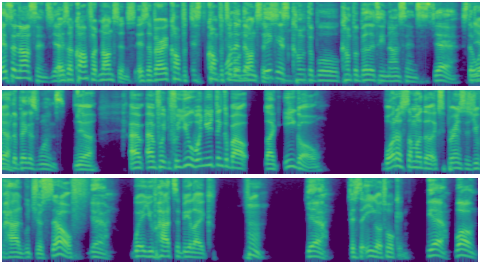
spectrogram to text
It's a nonsense. Yeah, It's a comfort nonsense. It's a very comfort It's the- comfortable one of the nonsense. biggest comfortable comfortability nonsense. Yeah, it's the one of the biggest ones. Yeah. And and for for you, when you think about like ego, what are some of the experiences you've had with yourself Yeah, where you've had to be like, hmm, yeah. it's the ego talking? Yeah. Well,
